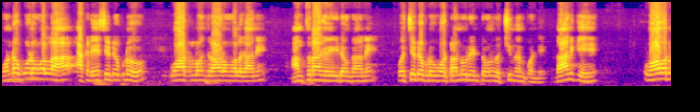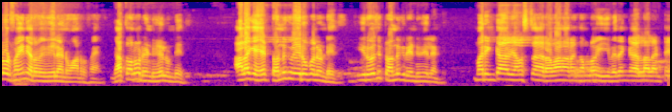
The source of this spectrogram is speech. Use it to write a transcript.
ఉండకపోవడం వల్ల అక్కడ వేసేటప్పుడు వాటర్లోంచి రావడం వల్ల కానీ అంతనాగా వేయడం కానీ వచ్చేటప్పుడు ఓ టన్ను రెండు టన్నులు వచ్చిందనుకోండి దానికి ఓవర్లోడ్ ఫైన్ ఇరవై వేలు అండి వాటర్ ఫైన్. గతంలో రెండు వేలు ఉండేది. అలాగే టన్నుకు వెయ్యి రూపాయలు ఉండేది. ఈరోజు టన్నుకి రెండు వేలండి మరి ఇంకా వ్యవస్థ రవాణా రంగంలో ఈ విధంగా వెళ్ళాలంటే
